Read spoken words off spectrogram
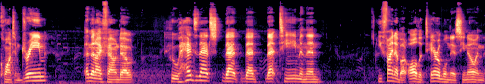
Quantic Dream, and then I found out who heads that that that that team. And then you find out about all the terribleness, you know, and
